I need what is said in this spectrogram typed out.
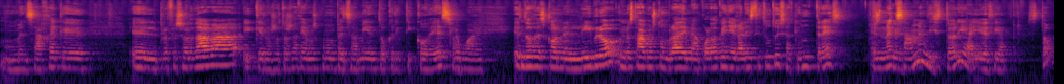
un mensaje que el profesor daba y que nosotros hacíamos como un pensamiento crítico de eso. Qué guay. Entonces con el libro no estaba acostumbrada y me acuerdo que llegué al instituto y saqué un 3 en un examen de historia y yo decía, pero esto,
